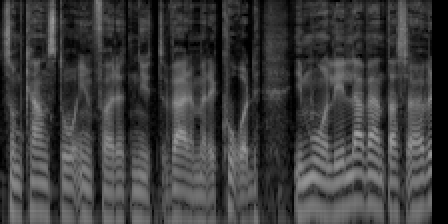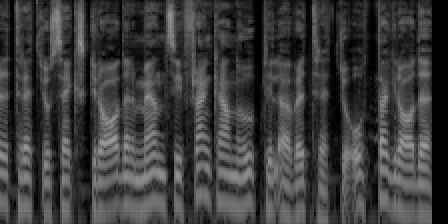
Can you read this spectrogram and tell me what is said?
som kan stå inför ett nytt värmerekord. I Målilla väntas över 36 grader men siffran kan nå upp till över 38 grader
